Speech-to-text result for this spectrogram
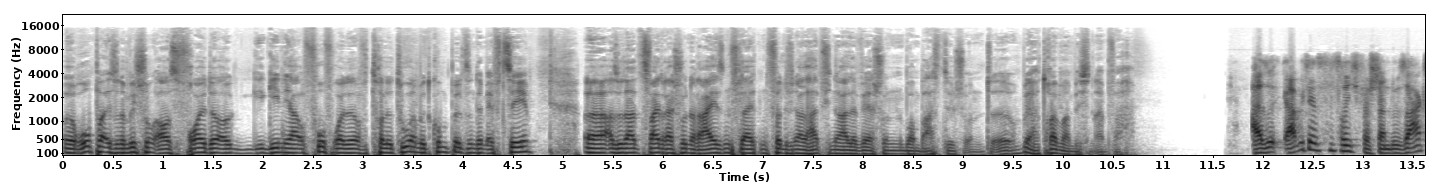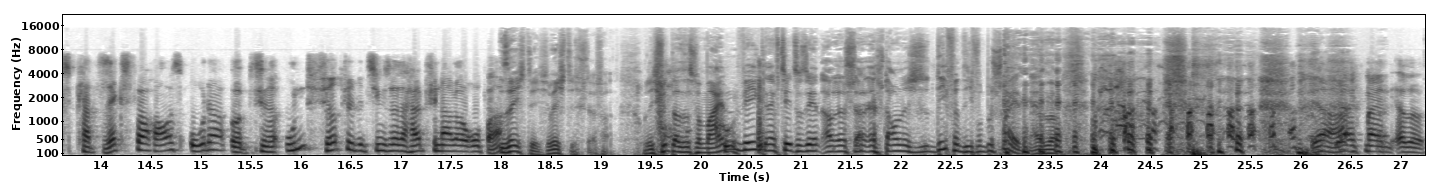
Europa ist so eine Mischung aus Freude, gehen ja auf Vorfreude auf tolle Touren mit Kumpels und dem FC. Äh, also da zwei, drei Stunden Reisen, vielleicht ein Viertelfinale, Halbfinale wäre schon bombastisch und äh, ja, träumen wir ein bisschen einfach. Also habe ich das jetzt richtig verstanden? Du sagst Platz 6 voraus oder und Viertel beziehungsweise Halbfinale Europa? Richtig, richtig, Stefan. Und ich finde, das ist für meinen cool. Weg, den FC zu sehen, erstaunlich defensiv und bescheiden. Also. ja. ja, ich meine, also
